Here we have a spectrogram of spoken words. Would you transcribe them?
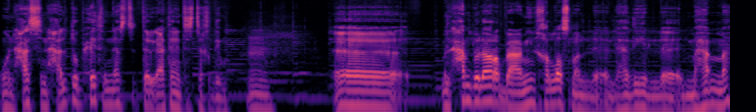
ونحسن حالته بحيث الناس ترجع تاني تستخدمه. الحمد لله رب العالمين خلصنا لهذه المهمة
